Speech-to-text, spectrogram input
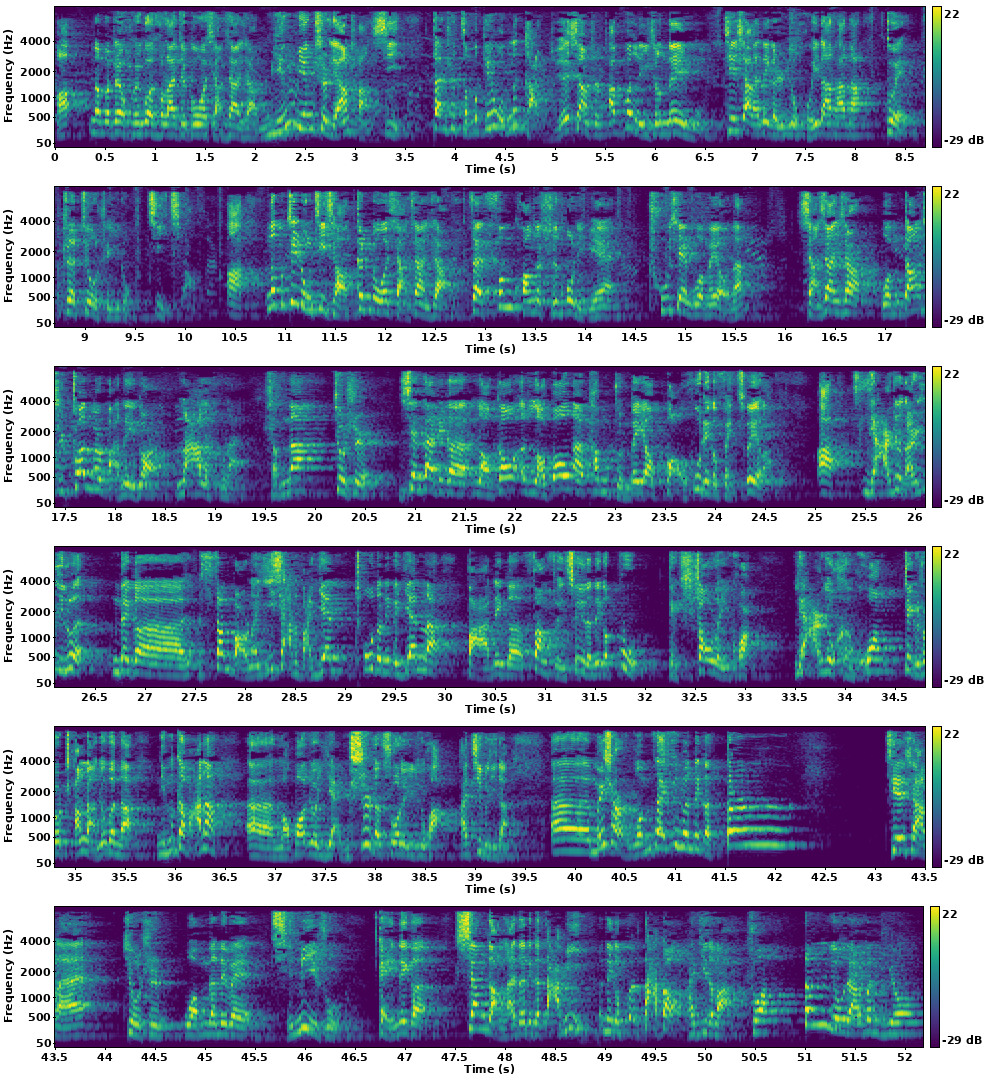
好，那么这回过头来就跟我想象一下，明明是两场戏，但是怎么给我们的感觉像是他问了一声 name，接下来那个人就回答他呢？对，这就是一种技巧啊。那么这种技巧，跟着我想象一下，在《疯狂的石头》里边出现过没有呢？想象一下，我们当时专门把那段拉了出来，什么呢？就是现在这个老高、老包呢，他们准备要保护这个翡翠了。啊，俩人就在那议论，那个三宝呢，一下子把烟抽的那个烟呢，把那个放翡翠的那个布给烧了一块，俩人就很慌。这个时候厂长就问他：“你们干嘛呢？”呃，老包就掩饰的说了一句话，还记不记得？呃，没事儿，我们在议论那个灯儿。接下来就是我们的那位秦秘书给那个香港来的那个大秘那个大盗，还记得吧？说灯有点问题哦。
